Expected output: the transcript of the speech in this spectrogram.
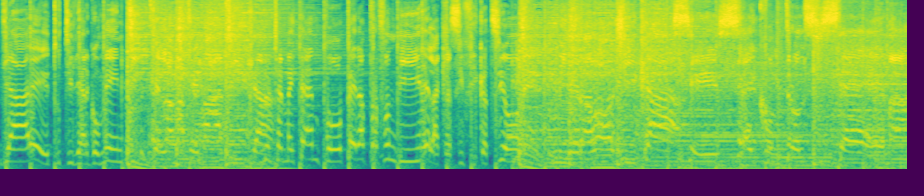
studiare tutti gli argomenti della matematica. Non c'è mai tempo per approfondire la classificazione mineralogica. Se sei contro il sistema,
